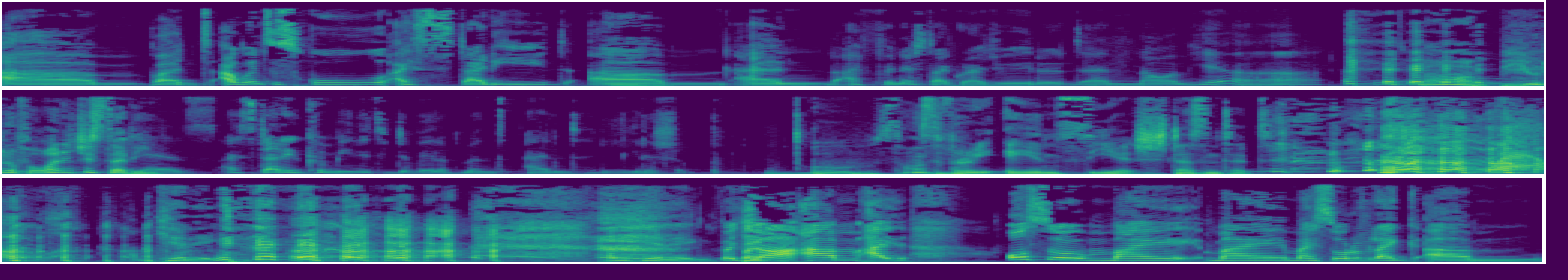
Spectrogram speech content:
Um, but I went to school, I studied, um, and I finished, I graduated and now I'm here. Oh, beautiful. What did you study? yes, I studied community development and leadership. Ooh, sounds very ANC-ish, doesn't it? I'm kidding. I'm kidding. But, yeah, um, I also my my my sort of like um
